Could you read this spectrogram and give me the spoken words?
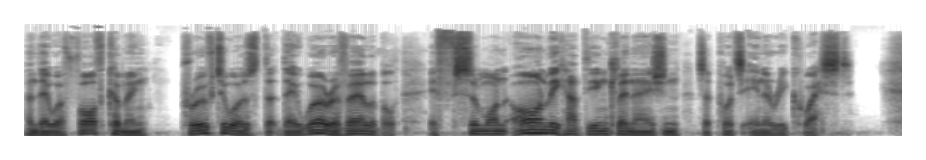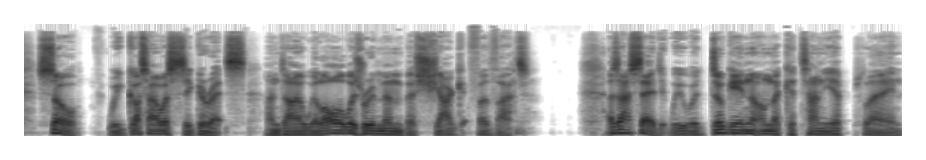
and they were forthcoming, proved to us that they were available if someone only had the inclination to put in a request. So, we got our cigarettes, and I will always remember Shag for that. As I said, we were dug in on the Catania plain,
